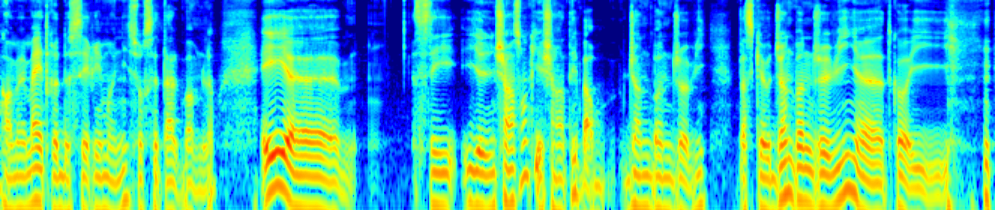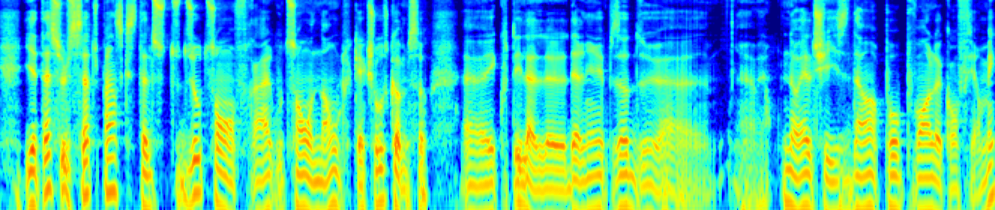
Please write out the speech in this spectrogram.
comme un maître de cérémonie sur cet album-là. Et euh, c'est il y a une chanson qui est chantée par John Bon Jovi. Parce que John Bon Jovi euh, en tout cas il, il, était sur le set je pense que c'était le studio de son frère ou de son oncle quelque chose comme ça. Euh, écoutez le dernier épisode de euh, Noël chez Isidore pour pouvoir le confirmer.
